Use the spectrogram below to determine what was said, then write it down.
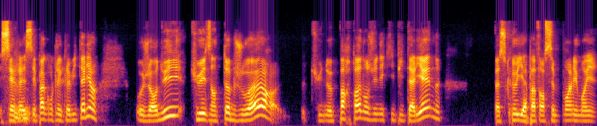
C'est n'est mm. pas contre les clubs italiens. Aujourd'hui, tu es un top joueur, tu ne pars pas dans une équipe italienne parce qu'il n'y a pas forcément les moyens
